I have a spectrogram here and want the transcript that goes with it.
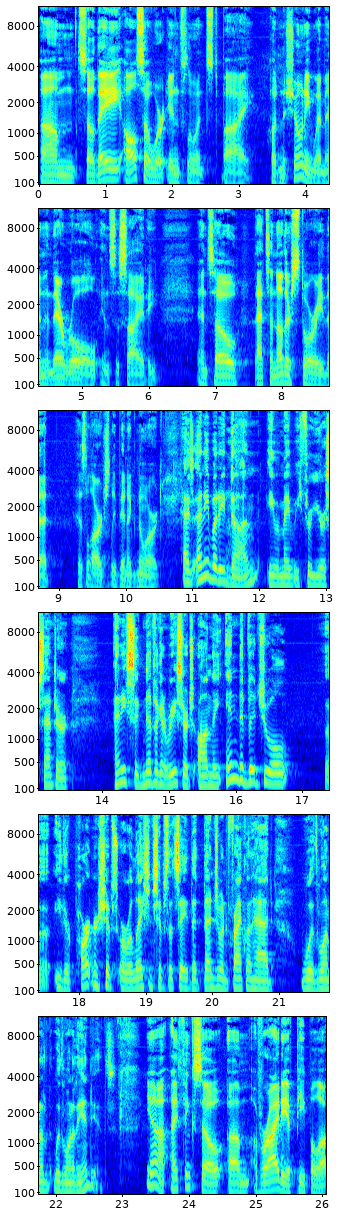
Um, so they also were influenced by Haudenosaunee women and their role in society. And so that's another story that has largely been ignored. Has anybody done, even maybe through your center, any significant research on the individual, uh, either partnerships or relationships, let's say that Benjamin Franklin had with one of with one of the Indians? Yeah, I think so. Um, a variety of people uh,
